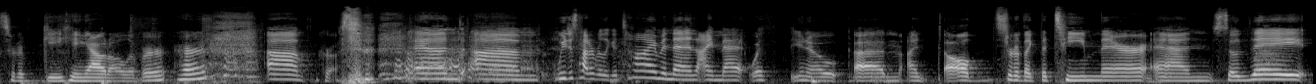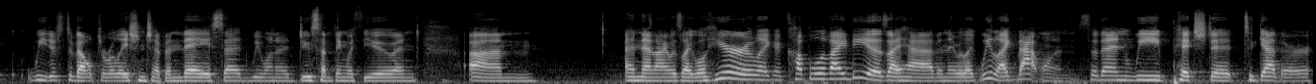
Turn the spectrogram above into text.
sort of geeking out all over her. Um, gross. and um, we just had a really good time. And then I met with, you know, um, I, all sort of like the team there. And so they, we just developed a relationship and they said, we want to do something with you. And, um, and then I was like, well, here are like a couple of ideas I have. And they were like, we like that one. So then we pitched it together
